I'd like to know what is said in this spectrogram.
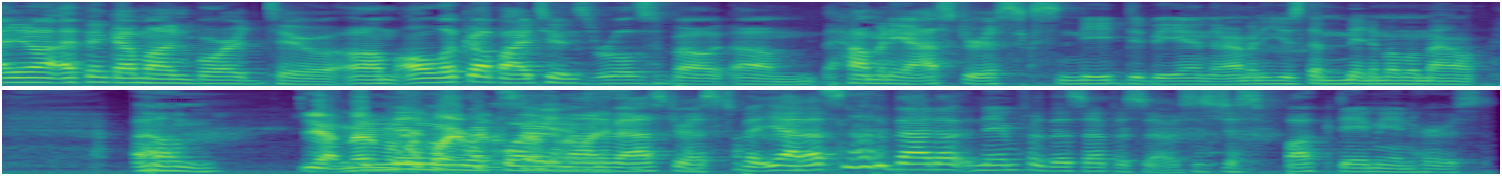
I- You know, I think I'm on board too. Um, I'll look up iTunes rules about um, how many asterisks need to be in there. I'm going to use the minimum amount. Um, yeah, minimum, minimum requirements. required amount of asterisks. But yeah, that's not a bad uh, name for this episode. It's just fuck Damien Hirst.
